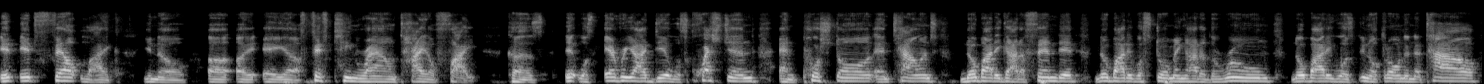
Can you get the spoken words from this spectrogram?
it, it felt like, you know, uh, a, a 15 round title fight because it was every idea was questioned and pushed on and challenged. Nobody got offended. Nobody was storming out of the room. Nobody was, you know, thrown in the towel.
